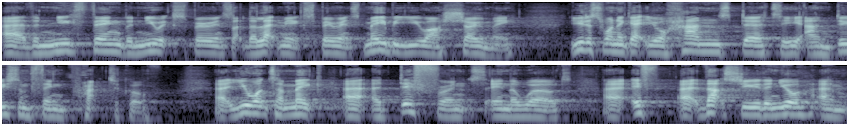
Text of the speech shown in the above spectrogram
uh, the new thing, the new experience, like the let me experience. Maybe you are show me. You just want to get your hands dirty and do something practical. Uh, you want to make uh, a difference in the world. Uh, if uh, that's you, then you're, um,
